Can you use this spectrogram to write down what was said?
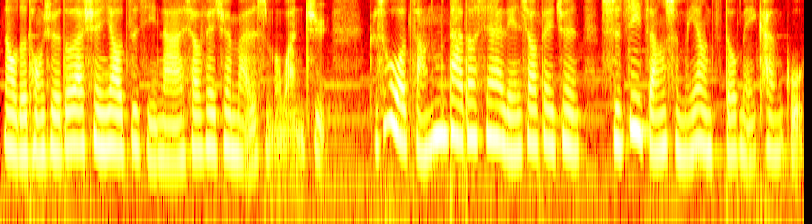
那我的同学都在炫耀自己拿消费券买了什么玩具，可是我长那么大到现在连消费券实际长什么样子都没看过，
